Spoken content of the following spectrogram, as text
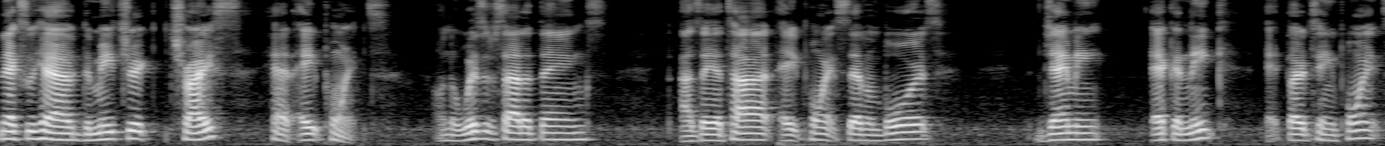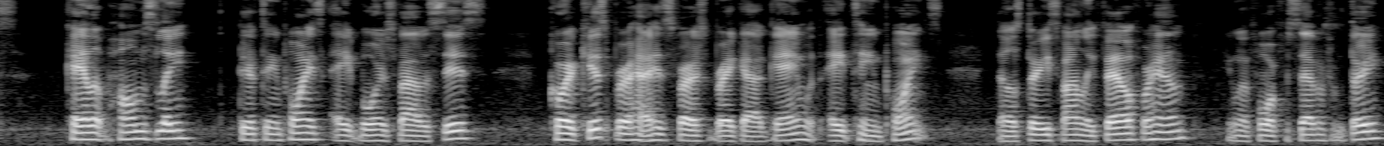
Next, we have D'Mitrik Trice, had 8 points. On the Wizard side of things, Isaiah Todd, 8 points, 7 boards. Jaime Echenique at 13 points. Caleb Homesley, 15 points, 8 boards, 5 assists. Corey Kispert had his first breakout game with 18 points. Those threes finally fell for him. He went four for seven from three.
